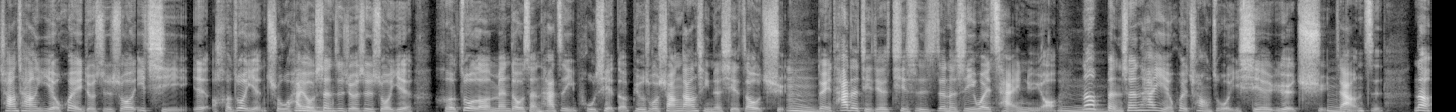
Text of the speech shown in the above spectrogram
常常也会就是说一起也合作演出，还有甚至就是说也合作了 Mendelssohn 他自己谱写的，比如说双钢琴的协奏曲。嗯，对，他的姐姐。其实真的是一位才女哦，那本身她也会创作一些乐曲这样子。那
